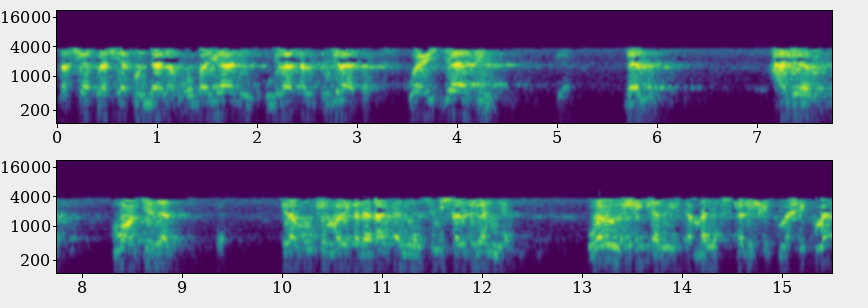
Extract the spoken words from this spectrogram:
Nasihat-nasihat mendalam. Ubayani, penjelasan-penjelasan. Wa'ijazin. Ya. Dan yang mu'jizat. Ya. Tidak mungkin mereka datangkan yang semisal dengannya. Warun hikami. Dan banyak sekali hikmah-hikmah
